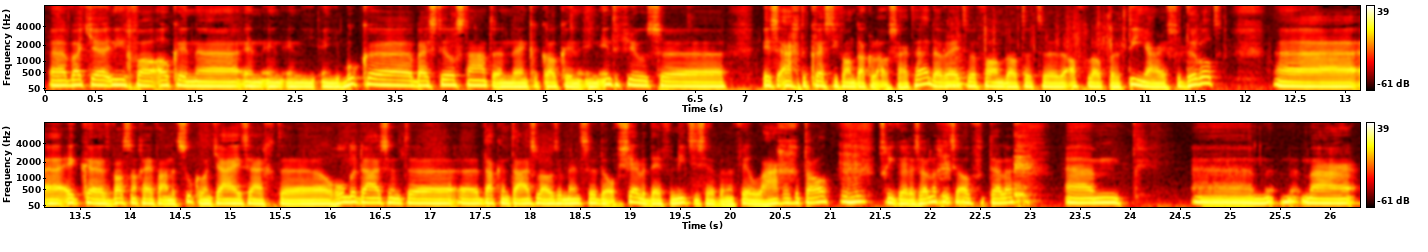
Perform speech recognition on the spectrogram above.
eh, wat je in ieder geval ook in, eh, in, in, in, in je boek eh, bij stilstaat... en denk ik ook in, in interviews... is eigenlijk de kwestie van dakloosheid. Hè? Daar Mhm. weten we van dat het de afgelopen tien jaar is verdubbeld. Ik was nog even aan het zoeken, want jij zegt 100.000 eh, dak- en thuisloze mensen. De officiële definities hebben een veel lager getal. Mhm. Misschien kun je er zo nog iets over vertellen. Ehm, ehm, maar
